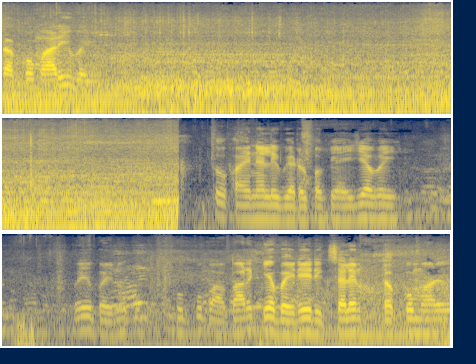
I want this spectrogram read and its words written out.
ધક્કો મારી ભાઈ. તો ફાઇનલી પેટ્રોલ પંપે આવી ગયા ભાઈ. ભાઈ, ભાઈનો ખૂબ ખૂબ આભાર કે ભાઈને રિક્ષા લઈને ધક્કો માર્યો.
